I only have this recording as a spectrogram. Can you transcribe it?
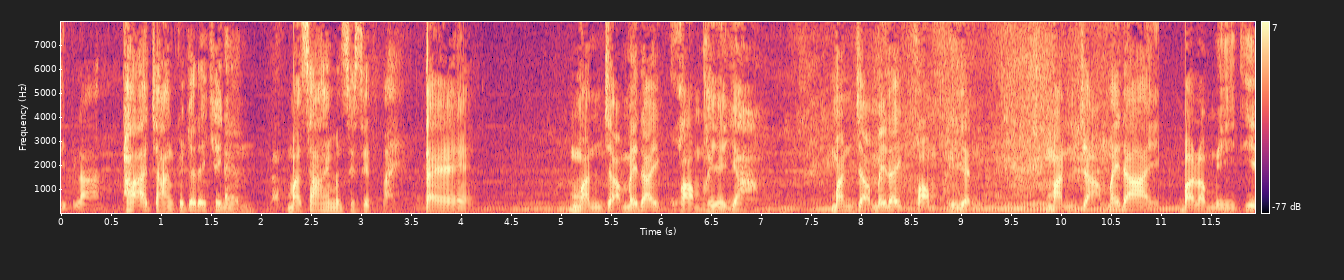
20 ล้าน พระอาจารย์ก็จะได้แค่เงิน มาสร้างให้มันเสร็จๆไป แต่มันจะไม่ได้ความพยายาม มันจะไม่ได้ความเพียร มันจะไม่ได้บารมีที่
